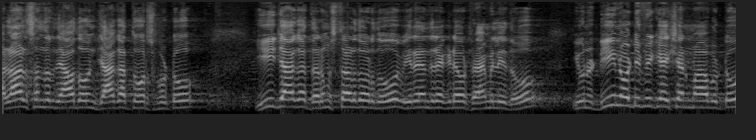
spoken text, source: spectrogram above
ಅಳಾಳ್ಸಂದ್ರದ್ದು ಯಾವುದೋ ಒಂದು ಜಾಗ ತೋರಿಸ್ಬಿಟ್ಟು, ಈ ಜಾಗ ಧರ್ಮಸ್ಥಳದವ್ರದ್ದು ವೀರೇಂದ್ರ ಹೆಗ್ಡೆ ಅವ್ರ ಫ್ಯಾಮಿಲಿದು, ಇವನು ಡಿ ನೋಟಿಫಿಕೇಶನ್ ಮಾಡಿಬಿಟ್ಟು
